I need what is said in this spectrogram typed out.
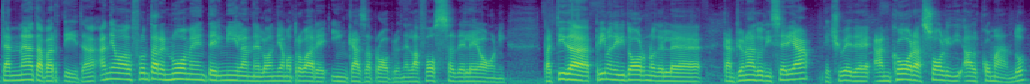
dannata partita, andiamo ad affrontare nuovamente il Milan e lo andiamo a trovare in casa proprio, nella Fossa dei Leoni. Partita prima di ritorno del campionato di Serie A che ci vede ancora solidi al comando.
